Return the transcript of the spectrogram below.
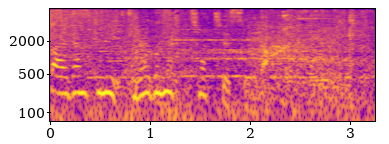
빨간 팀이 드래곤을 처치했습니다.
